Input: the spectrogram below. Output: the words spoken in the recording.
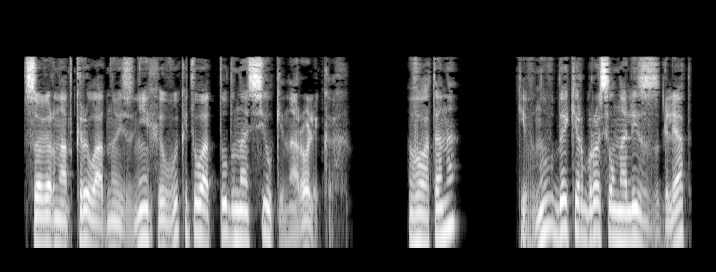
Соверн открыла одну из них и выкатила оттуда носилки на роликах. «Вот она». Кивнув, Деккер бросил на Лиз взгляд,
